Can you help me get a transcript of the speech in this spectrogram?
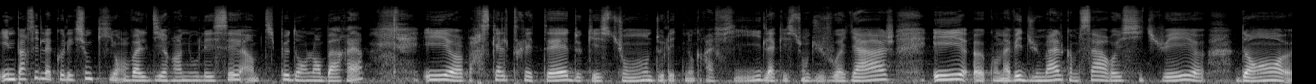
et une partie de la collection qui, on va le dire, hein, nous laissait un petit peu dans l'embarras, et parce qu'elle traitait de questions de l'ethnographie, de la question du voyage, et euh, qu'on avait du mal comme ça à resituer euh, dans euh,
